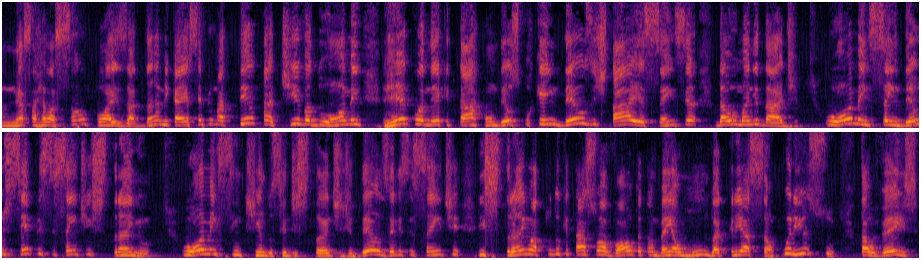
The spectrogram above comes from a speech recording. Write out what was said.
nessa relação pós-adâmica é sempre uma tentativa do homem reconectar com Deus, porque em Deus está a essência da humanidade. O homem sem Deus sempre se sente estranho. O homem sentindo-se distante de Deus, ele se sente estranho a tudo que está à sua volta também, ao mundo, à criação. Por isso, talvez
